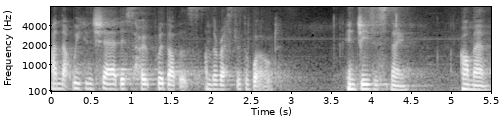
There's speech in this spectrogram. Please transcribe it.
and that we can share this hope with others and the rest of the world. In Jesus' name, Amen.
